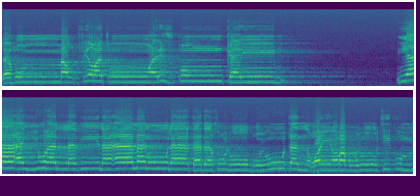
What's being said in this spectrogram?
لهم مغفرة ورزق كريم. يا أيها الذين آمنوا لا تدخلوا بيوتا غير بيوتكم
